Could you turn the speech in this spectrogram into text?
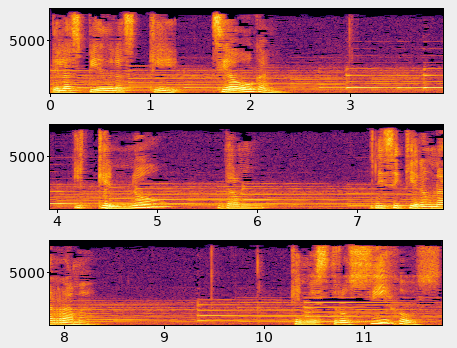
de las piedras que se ahogan y que no dan ni siquiera una rama. Que nuestros hijos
